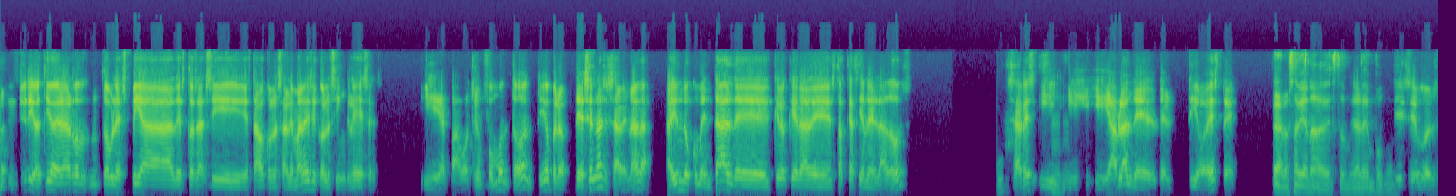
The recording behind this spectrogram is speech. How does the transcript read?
no, en serio, tío, era un doble espía de estos así, estaba con los alemanes y con los ingleses. Y el pavo triunfó un montón, tío, pero de ese no se sabe nada. Hay un documental de, creo que era de estos que hacían en la 2, ¿sabes? Y, Ujú. y- y hablan del tío este. Espera, no sabía nada de esto, miraré un poco. Sí, sí, pues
